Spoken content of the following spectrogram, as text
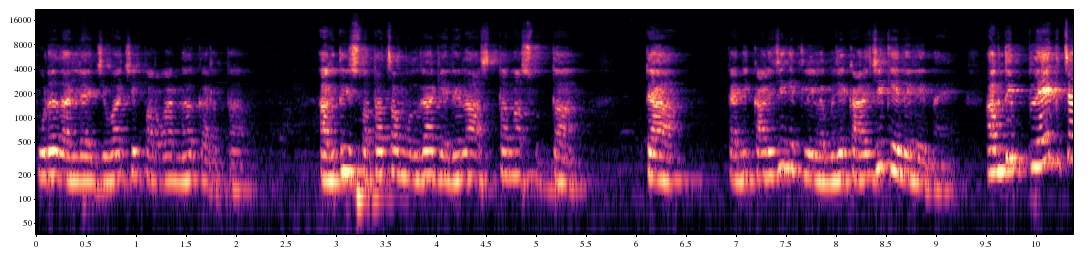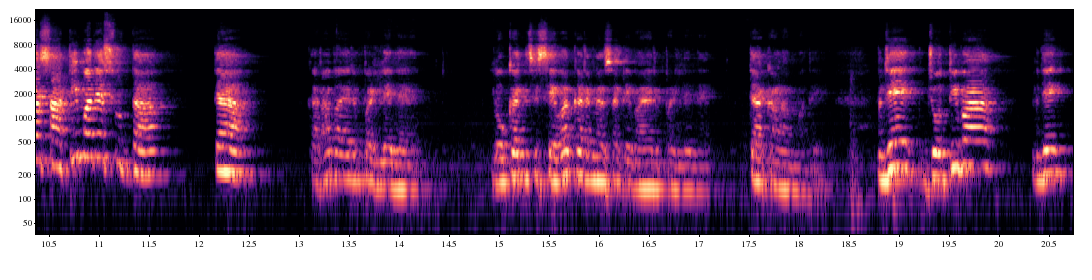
पुढे झाल्या जीवाची पर्वा न करता अगदी स्वतःचा मुलगा गेलेला असताना सुद्धा त्या त्यांनी काळजी घेतलेलं म्हणजे काळजी केलेली नाही. अगदी प्लेगच्या साथीमध्ये सुद्धा त्या घराबाहेर पडलेल्या आहेत. लोकांची सेवा करण्यासाठी बाहेर पडलेल्या आहेत त्या काळामध्ये. म्हणजे ज्योतिबा म्हणजे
